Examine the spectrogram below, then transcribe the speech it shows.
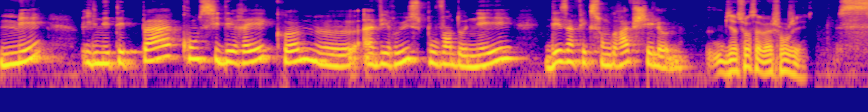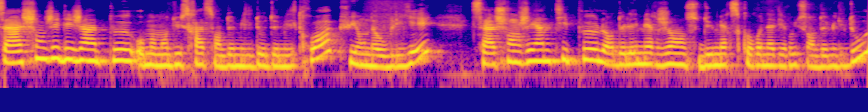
mais il n'était pas considéré comme euh, un virus pouvant donner des infections graves chez l'homme. Bien sûr, ça va changer. Ça a changé déjà un peu au moment du SRAS en 2002-2003, puis on a oublié. Ça a changé un petit peu lors de l'émergence du MERS coronavirus en 2012,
